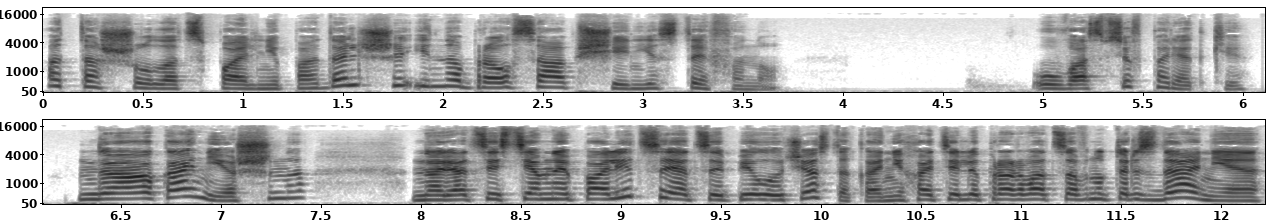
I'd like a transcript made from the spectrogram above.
отошел от спальни подальше и набрал сообщение Стефану. «У вас все в порядке?» «Да, конечно. Наряд системной полиции оцепил участок. Они хотели прорваться внутрь здания,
